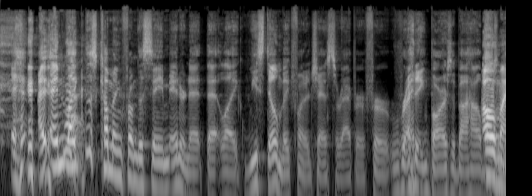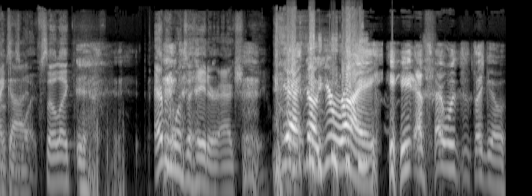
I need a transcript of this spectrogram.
and, and Yeah. like this coming from the same internet that like we still make fun of Chance the Rapper for writing bars about how oh much Oh he my loves his God. wife. So like Yeah. Everyone's a hater, actually. Yeah, no, you're right. That's I was just thinking. of,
